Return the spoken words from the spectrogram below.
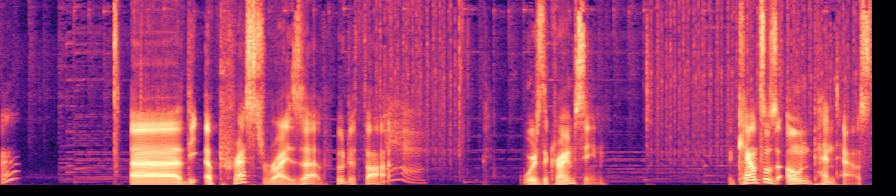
Huh? Uh, the oppressed rise up. Who'd have thought? Where? Where's the crime scene? The council's own penthouse,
